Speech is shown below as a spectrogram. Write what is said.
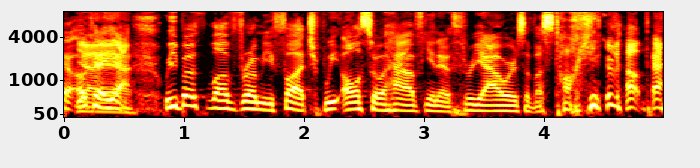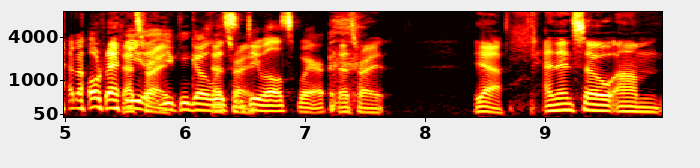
oh, yeah, Yeah, okay, yeah, yeah, We both love Romie Futch. We also have you know three hours of us talking about that already. That's that right. You can go That's listen right. to elsewhere. That's right. Yeah. And then so um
